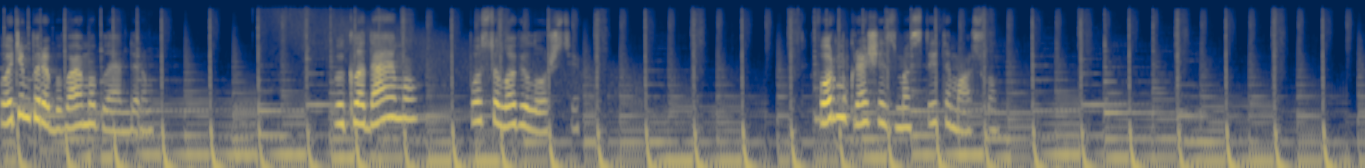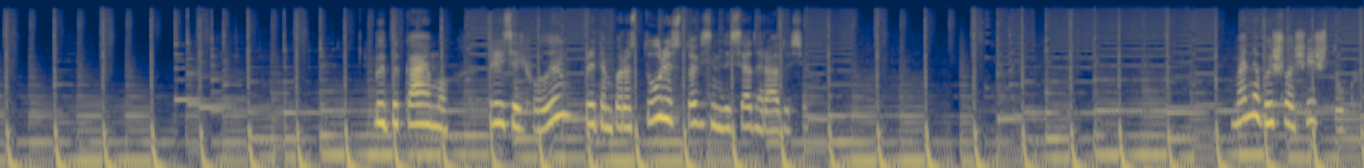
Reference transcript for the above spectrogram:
Потім перебиваємо блендером. Викладаємо по столовій ложці. Форму краще змастити маслом. Випікаємо 30 хвилин при температурі 180 градусів. У мене вийшло 6 штук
